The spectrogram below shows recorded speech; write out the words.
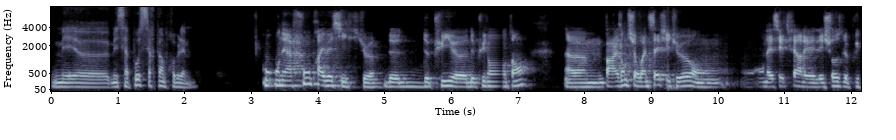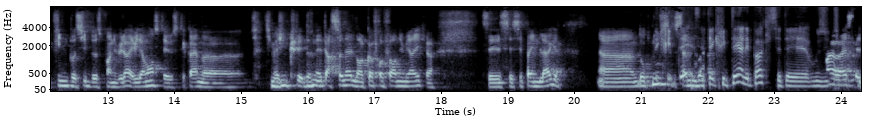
mais, euh, mais ça pose certains problèmes on, est à fond privacy, si tu veux, depuis, euh, depuis longtemps. Euh, par exemple, sur OneSafe, si tu veux, on, a essayé de faire les, choses le plus clean possible de ce point de vue-là. Évidemment, c'était quand même. Euh, T'imagines que les données personnelles dans le coffre-fort numérique, c'est c'est pas une blague. Euh, donc nous, ça nous a... crypté à l'époque. C'était vous. Ouais, ouais, c'était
